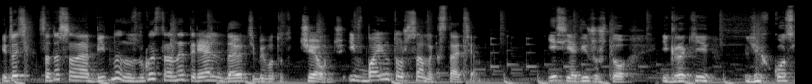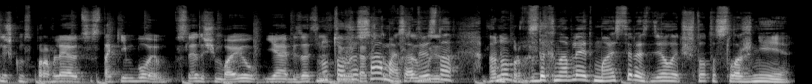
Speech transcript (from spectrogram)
И то есть, с одной стороны, обидно, но с другой стороны, это реально дает тебе вот этот челлендж. И в бою то же самое, кстати. Если я вижу, что игроки легко слишком справляются с таким боем, в следующем бою я обязательно Ну, то же так, самое. чтобы Соответственно, оно непросто. вдохновляет мастера сделать что-то сложнее.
